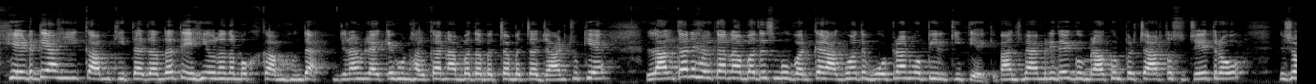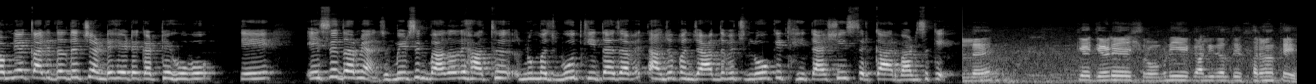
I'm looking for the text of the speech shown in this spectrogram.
ਖੇਡਦਿਆਂ ਹੀ ਕੰਮ ਕੀਤਾ ਜਾਂਦਾ ਤੇ ਇਹੀ ਉਹਨਾਂ ਦਾ ਮੁੱਖ ਕੰਮ ਹੁੰਦਾ ਜਿਨ੍ਹਾਂ ਨੂੰ ਲੈ ਕੇ ਹੁਣ ਹਲਕਾ ਨਾਭਾ ਦਾ ਬੱਚਾ ਬੱਚਾ ਜਾਣ ਚੁੱਕਿਆ ਹੈ। ਲਾਲਕਾ ਨੇ ਹਲਕਾ ਨਾਭਾ ਦੇ ਸਮੂਹ ਵਰਕਰ ਆਗੂਆਂ ਤੇ ਵੋਟਰਾਂ ਨੂੰ ਅਪੀਲ ਕੀਤੀ ਹੈ ਕਿ ਪੰਜ ਮੈਂਬਰੀ ਦੇ ਗੁੰਮਰਾਹਕੁਨ ਪ੍ਰਚਾਰ ਤੋਂ ਸੁਚੇਤ ਰਹੋ ਤੇ ਸ਼੍ਰੋਮਣੀ ਅਕਾਲੀ ਦਲ ਦੇ ਝੰਡੇ ਹੇਠ ਇਕੱਠੇ ਹੋਵੋ ਤੇ ਇਸੇ ਦਰਮਿਆਨ ਸੁਖਬੀਰ ਸਿੰਘ ਬਾਦਲ ਦੇ ਹੱਥ ਨੂੰ ਮਜ਼ਬੂਤ ਕੀਤਾ ਜਾਵੇ ਤਾਂ ਜੋ ਪੰਜਾਬ ਦੇ ਵਿੱਚ ਲੋਕ ਹਿਤ ਹਿਤੈਸ਼ੀ ਸਰਕਾਰ ਬਣ ਸਕੇ। ਕਿ ਜਿਹੜੇ ਸ਼੍ਰੋਮਣੀ ਅਕਾਲੀ ਦਲ ਦੇ ਫਰਾਂ ਤੇ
